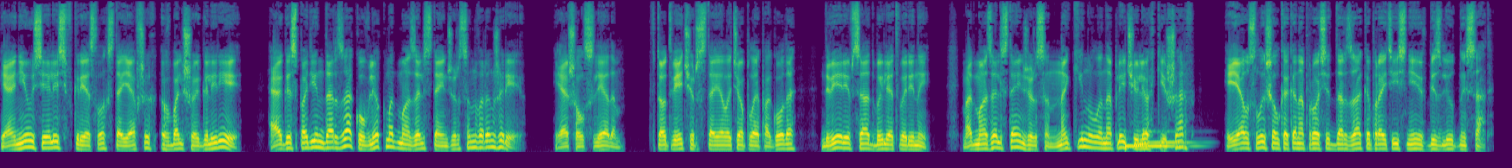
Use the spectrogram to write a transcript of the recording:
и они уселись в креслах, стоявших в большой галерее, а господин Дарзак увлек мадемуазель Стейнджерсон в оранжерею. Я шел следом. В тот вечер стояла теплая погода, двери в сад были отворены. Мадемуазель Стейнджерсон накинула на плечи легкий шарф, и я услышал, как она просит Дарзака пройти с нею в безлюдный сад.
